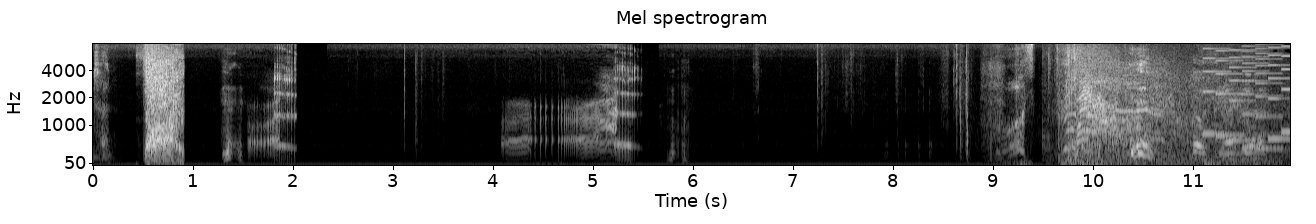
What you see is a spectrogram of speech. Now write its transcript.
To Oh, God,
